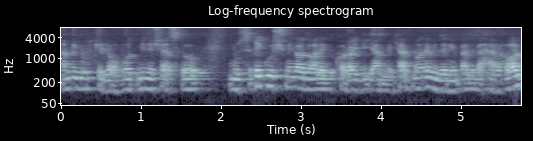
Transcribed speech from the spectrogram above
همین بود که لابد می نشست و موسیقی گوش می‌داد. حالا که کارهای دیگه هم می‌کرد. ما نمی‌دونیم ولی به هر حال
